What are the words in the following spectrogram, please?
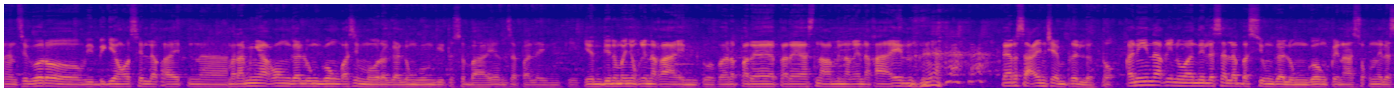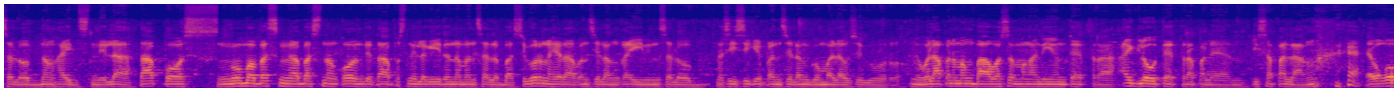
Ayan, siguro, bibigyan ko sila kahit na marami nga akong galunggong kasi mura galunggong dito sa bayan, sa palengke. Yan din naman yung kinakain ko. Para pare parehas na kami ng kinakain. Pero sa akin, syempre, luto. Kanina, kinuha nila sa labas yung galunggong. Pinasok nila sa loob ng hides nila. Tapos, ngumabas-ngabas ng konti. Tapos, nilagay na naman sa labas. Siguro, nahirapan silang kainin sa loob. Nasisikipan silang gumalaw siguro. Wala pa namang bawas sa mga neon tetra. Ay, glow tetra pala yan. Isa pa lang. Ewan ko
